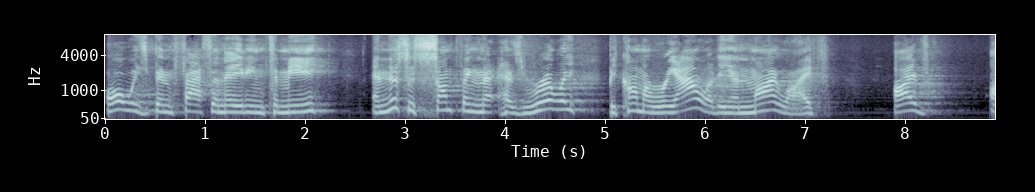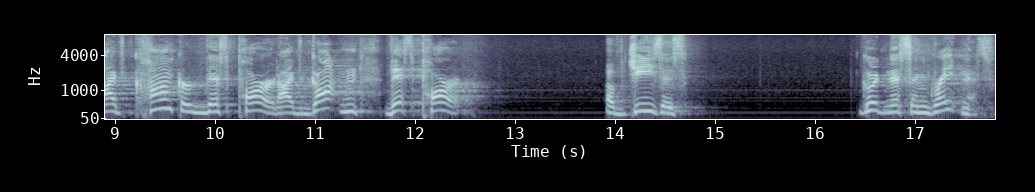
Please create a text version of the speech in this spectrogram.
always been fascinating to me, and this is something that has really become a reality in my life, I've, I've conquered this part. I've gotten this part of Jesus' goodness and greatness.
